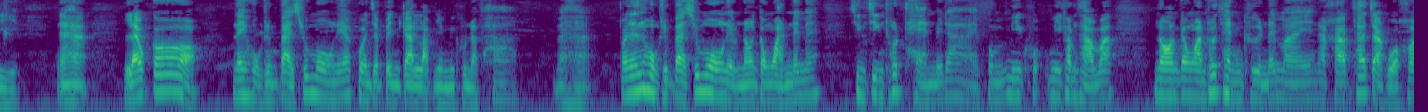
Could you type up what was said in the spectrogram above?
ดีนะฮะ แล้วก็ใน 6-8 ชั่วโมงเนี้ยควรจะเป็นการหลับอย่างมีคุณภาพนะฮะ เพราะฉะนั้น 6-8 ชั่วโมงเนี่ยนอนกลางวันได้ไหม จริง ๆ ทดแทนไม่ได้ ผมมีมีคำถามว่านอนกลางวันทดแทนคืนได้ไหมนะครับ ถ้าจากหัวข้อ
